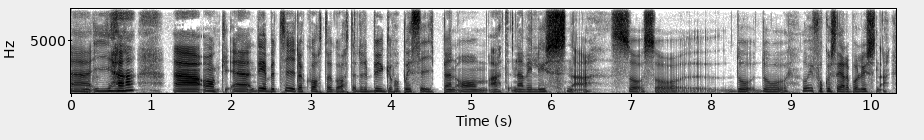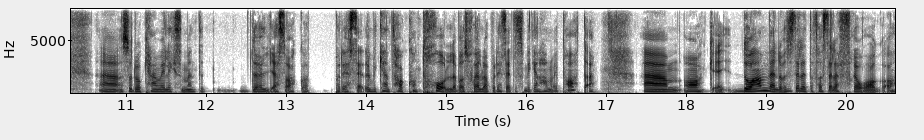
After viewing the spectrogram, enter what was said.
Eh, ja, Eh, och eh, det betyder kort och gott, eller det bygger på principen om att när vi lyssnar så, så då, då, då är vi fokuserade på att lyssna. Så då kan vi liksom inte dölja saker på det sättet. Vi kan inte ha kontroll över oss själva på det sättet som vi kan ha när vi pratar. Um, och då använder vi oss istället för att ställa frågor,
